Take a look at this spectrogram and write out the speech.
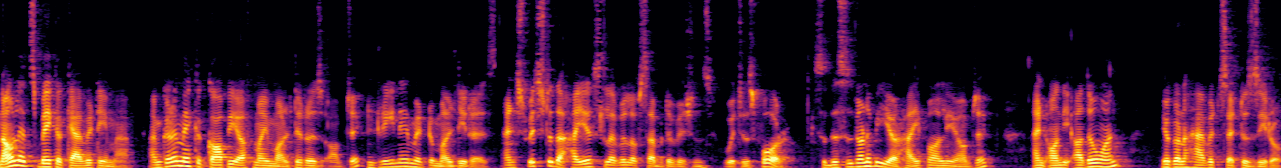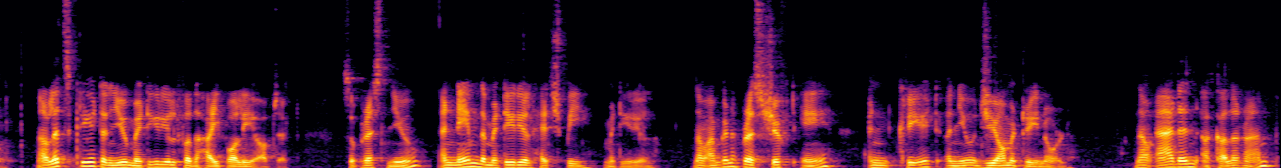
Now let's make a cavity map. I'm going to make a copy of my multi-res object and rename it to multi-res and switch to the highest level of subdivisions, which is 4. So this is going to be your high poly object and on the other one, you're going to have it set to 0. Now let's create a new material for the high poly object. So press new and name the material HP material. Now I'm going to press shift A and create a new geometry node. Now add in a color ramp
